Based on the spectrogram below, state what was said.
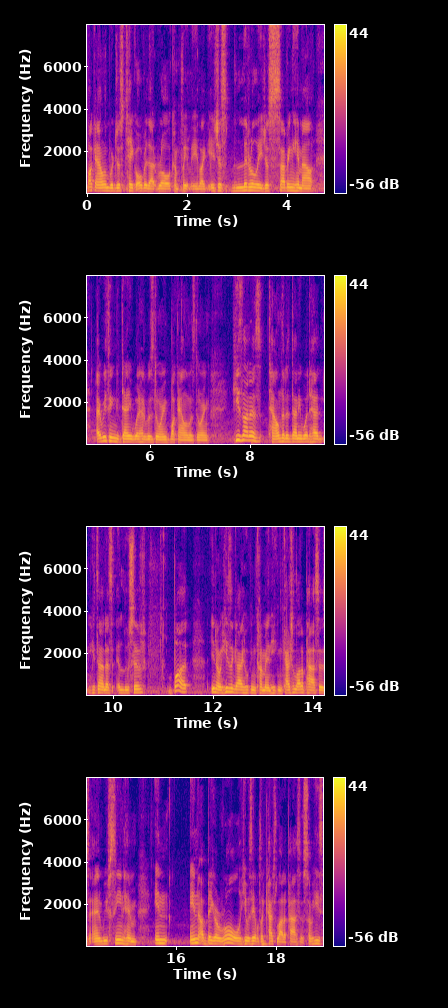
Buck Allen would just take over that role completely. Like it's just literally just subbing him out. Everything Danny Woodhead was doing, Buck Allen was doing. He's not as talented as Danny Woodhead. He's not as elusive, but you know, he's a guy who can come in, he can catch a lot of passes, and we've seen him in in a bigger role, he was able to catch a lot of passes. So he's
